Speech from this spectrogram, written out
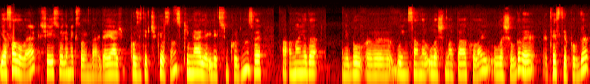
yasal olarak şeyi söylemek zorundaydı. Eğer pozitif çıkıyorsanız kimlerle iletişim kurdunuz ve Almanya'da hani bu e, bu insanlara ulaşılmak daha kolay ulaşıldı ve test yapıldı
